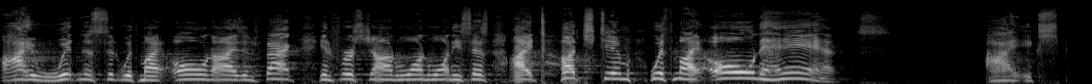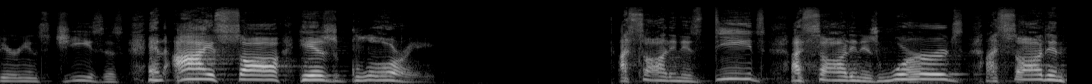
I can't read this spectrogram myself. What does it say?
I witnessed it with my own eyes. In fact, in 1 John 1 1, he says, I touched him with my own hands. I experienced Jesus and I saw his glory. I saw it in his deeds. I saw it in his words. I saw it in,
